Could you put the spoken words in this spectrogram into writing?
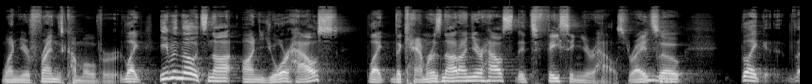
when your friends come over. Like, even though it's not on your house, like the camera's not on your house, it's facing your house, right? So, like, th-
